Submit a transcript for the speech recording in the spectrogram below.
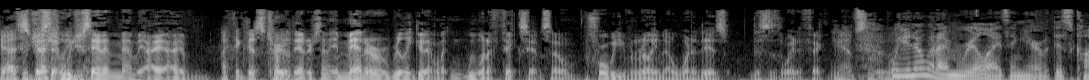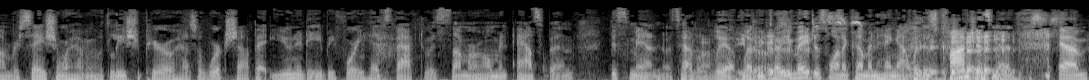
Yeah, Would you say, would you say that? I mean, I, I've I think that's come true. to the understanding that men are really good at like we want to fix it. So before we even really know what it is, this is the way to fix it. Yeah, absolutely. Well, you know what I'm realizing here with this conversation we're having with Lee Shapiro has a workshop at Unity before he heads back to his summer home in Aspen. This man knows how to live. he Let me tell you, you may just want to come and hang out with his consciousness. Um,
